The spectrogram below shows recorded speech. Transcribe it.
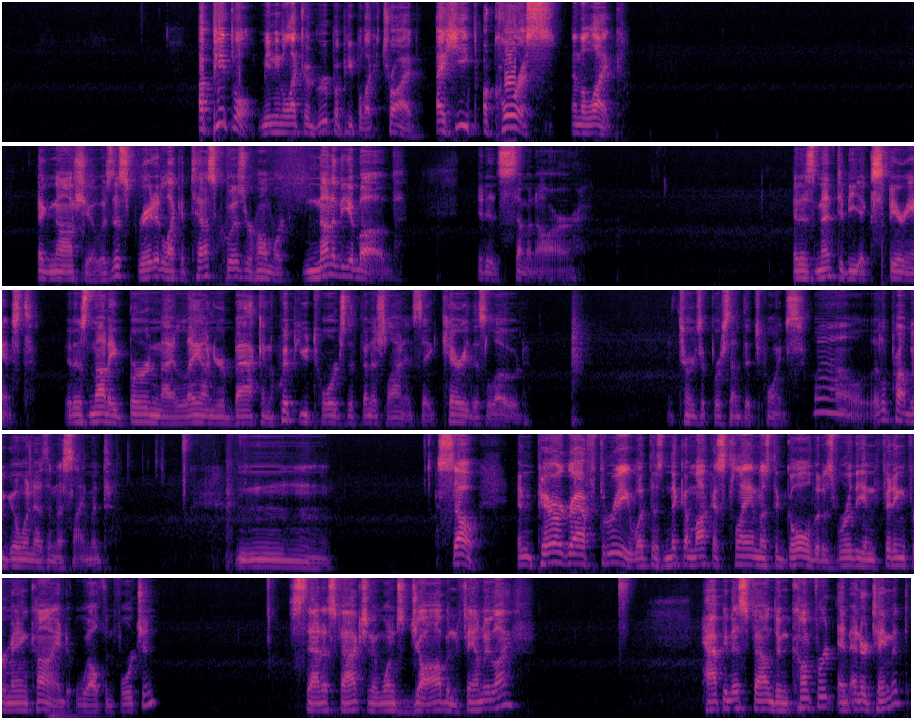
A people, meaning like a group of people, like a tribe. A heap, a chorus, and the like. Ignacio, is this graded like a test, quiz, or homework? None of the above. It is seminar. It is meant to be experienced. It is not a burden I lay on your back and whip you towards the finish line and say, carry this load in terms of percentage points? Well, it'll probably go in as an assignment. Mm. So, in paragraph three, what does Nicomachus claim as the goal that is worthy and fitting for mankind? Wealth and fortune? Satisfaction in one's job and family life? Happiness found in comfort and entertainment?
